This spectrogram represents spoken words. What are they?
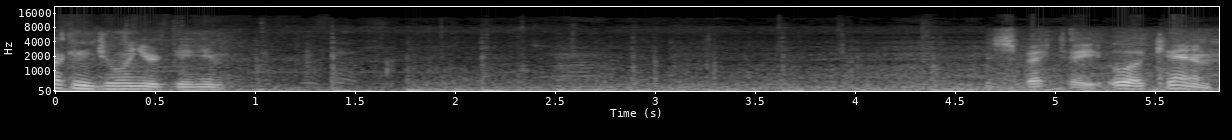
If I can join your game. Spectate. Oh, I can.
